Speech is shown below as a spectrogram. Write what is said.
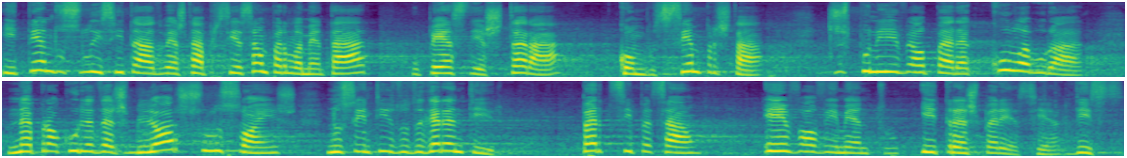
e tendo solicitado esta apreciação parlamentar, o PSD estará, como sempre está, disponível para colaborar na procura das melhores soluções no sentido de garantir participação, envolvimento e transparência. Disse.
